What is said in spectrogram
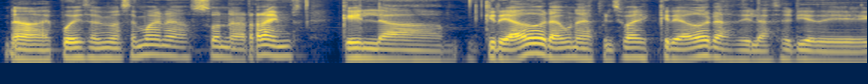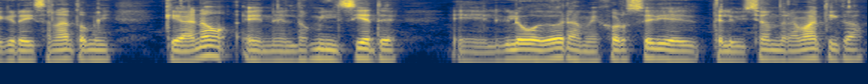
Nada, después de esa misma semana, Sona Rhimes, que es la creadora, una de las principales creadoras de la serie de Grey's Anatomy, que ganó en el 2007 el Globo de Oro Mejor Serie de Televisión Dramática.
